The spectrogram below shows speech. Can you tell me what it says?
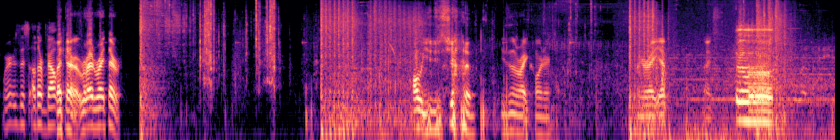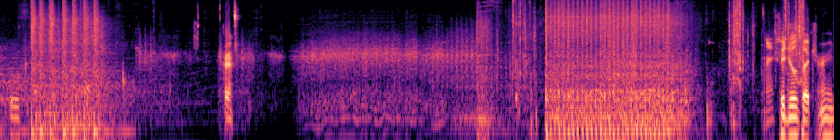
Where is this other belt Right there, right, right there. Oh, you just shot him. He's in the right corner. On your right, yep. Nice. Oof. Okay. Nice. Vigil's veteran.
